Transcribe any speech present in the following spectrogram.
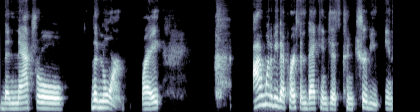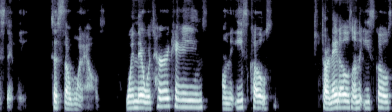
the natural the norm right? I want to be that person that can just contribute instantly to someone else. When there was hurricanes on the east coast tornadoes on the east coast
